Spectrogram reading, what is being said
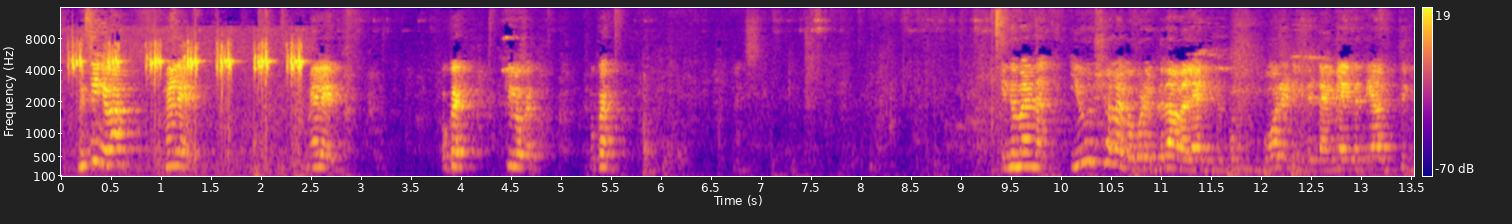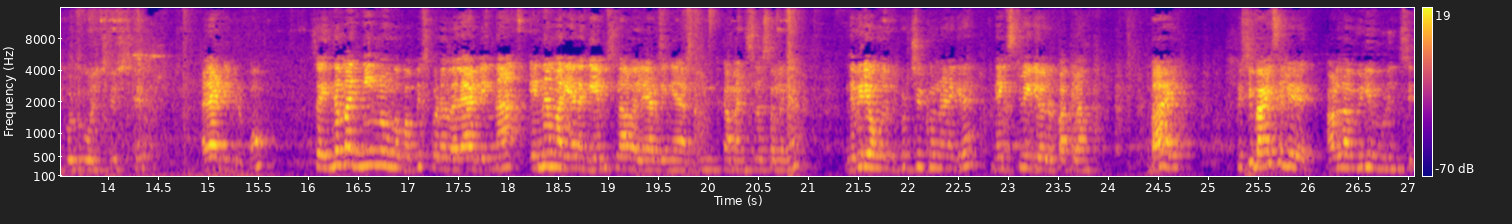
மிச்சி இங்க வா மேலே மேலே உட்கார் கீழே உட்கார் உட்கார் இந்த மாதிரி நான் யூஸ்வலாக இப்போ கூட இப்படிதான் விளையாடிட்டு இருப்போம் போர் அடிக்கிற டைம்ல என்னத்தையாவது தூக்கி போட்டு ஒழிச்சு வச்சுட்டு விளையாடிட்டு இருப்போம் ஸோ இந்த மாதிரி நீங்களும் உங்க பப்பீஸ் கூட விளையாடுவீங்கன்னா என்ன மாதிரியான கேம்ஸ்லாம் விளையாடுவீங்க அப்படின்னு கமெண்ட்ஸில் சொல்லுங்க. இந்த வீடியோ உங்களுக்கு பிடிச்சிருக்கும்னு நினைக்கிறேன். நெக்ஸ்ட் வீடியோவில் பார்க்கலாம். பாய் மிச்சி பாய் சொல்லு. அவ்வளோதான் வீடியோ முடிஞ்சு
